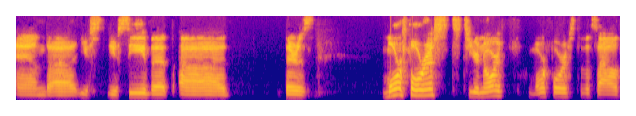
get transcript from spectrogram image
and uh, you you see that uh, there's more forest to your north, more forest to the south.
